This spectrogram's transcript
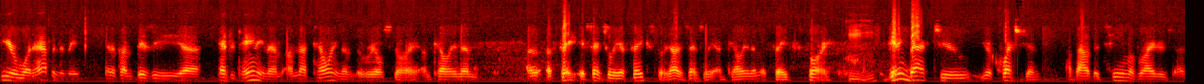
hear what happened to me. And if I'm busy uh, entertaining them, I'm not telling them the real story. I'm telling them a, a fake, essentially a fake story. Not essentially, I'm telling them a fake story. hmm Getting back to your question about the team of writers on,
